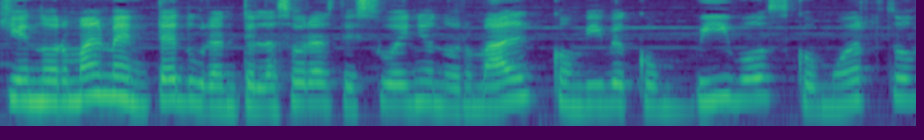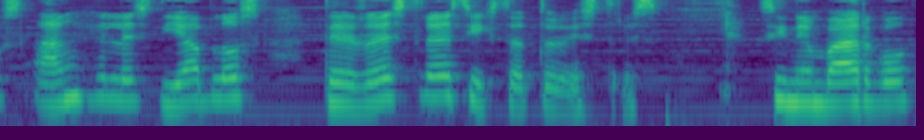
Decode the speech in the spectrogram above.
quien normalmente durante las horas de sueño normal convive con vivos, con muertos, ángeles, diablos, terrestres y extraterrestres. Sin embargo,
